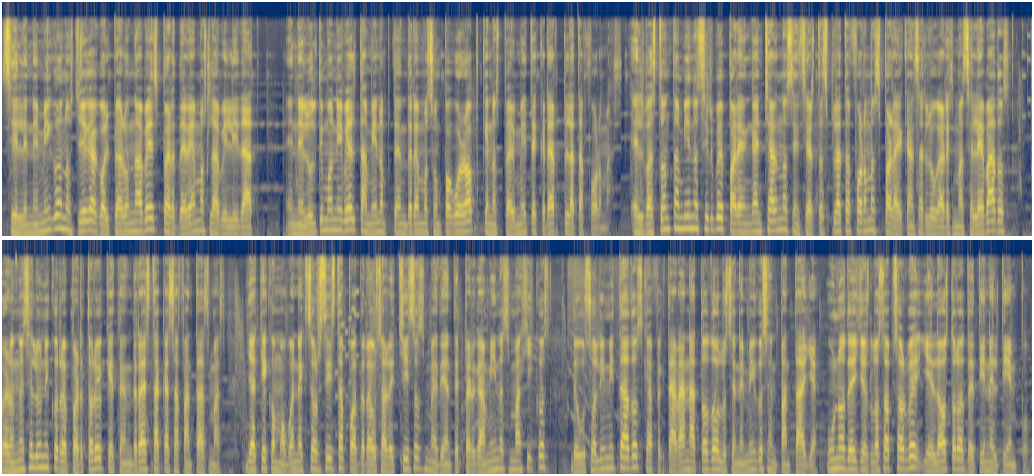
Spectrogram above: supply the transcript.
Si el enemigo nos llega a golpear una vez, perderemos la habilidad. En el último nivel también obtendremos un power up que nos permite crear plataformas. El bastón también nos sirve para engancharnos en ciertas plataformas para alcanzar lugares más elevados, pero no es el único repertorio que tendrá esta casa fantasmas, ya que como buen exorcista podrá usar hechizos mediante pergaminos mágicos de uso limitados que afectarán a todos los enemigos en pantalla. Uno de ellos los absorbe y el otro detiene el tiempo.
